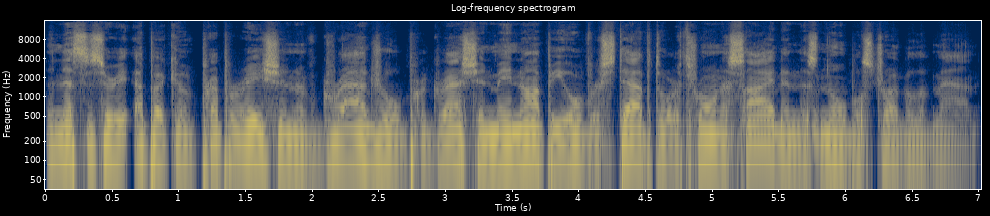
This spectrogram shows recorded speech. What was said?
The necessary epoch of preparation, of gradual progression, may not be overstepped or thrown aside in this noble struggle of man.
